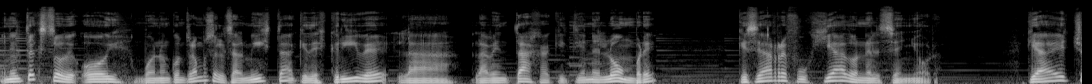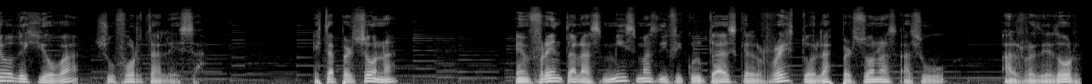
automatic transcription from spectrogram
En el texto de hoy, bueno, encontramos el salmista que describe la, la ventaja que tiene el hombre que se ha refugiado en el Señor, que ha hecho de Jehová su fortaleza. Esta persona enfrenta las mismas dificultades que el resto de las personas a su alrededor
